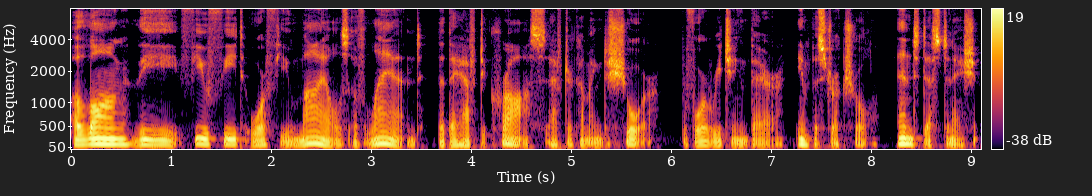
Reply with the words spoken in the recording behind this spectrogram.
along the few feet or few miles of land that they have to cross after coming to shore before reaching their infrastructural end destination.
